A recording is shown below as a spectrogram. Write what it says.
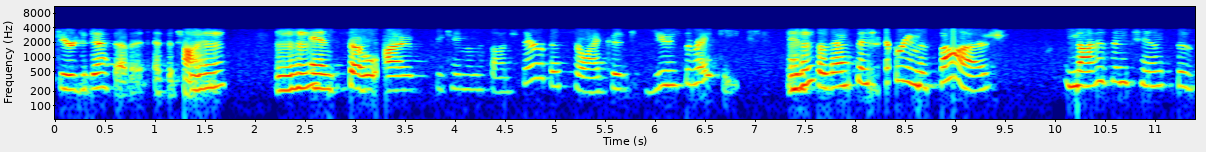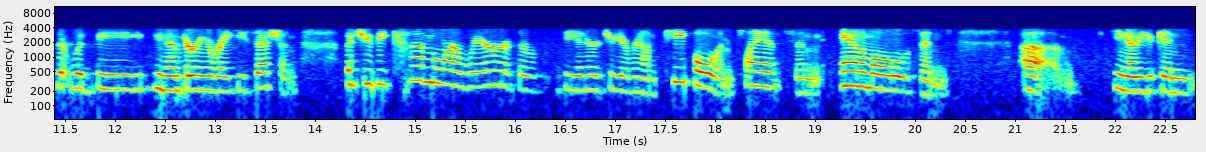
scared to death of it at the time. Mm-hmm. Mm-hmm. And so I became a massage therapist so I could use the Reiki. And mm-hmm. so that's in every massage, not as intense as it would be, you know, during a Reiki session. But you become more aware of the the energy around people and plants and animals and um you know, you can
